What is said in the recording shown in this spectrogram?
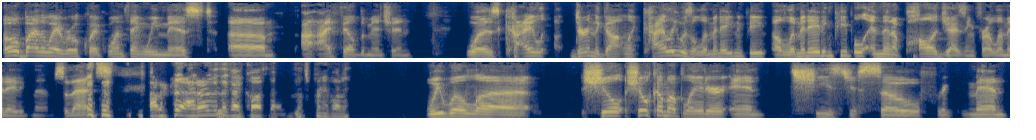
Oh, by the way, real quick, one thing we missed, um, I, I failed to mention, was Kylie during the gauntlet. Kylie was eliminating people, eliminating people, and then apologizing for eliminating them. So that's I don't I don't even think I caught that. That's pretty funny. we will. Uh, she'll she'll come up later, and she's just so freak. Man,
